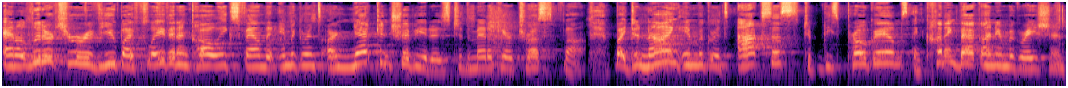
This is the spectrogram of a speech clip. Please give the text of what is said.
and a literature review by Flavin and colleagues found that immigrants are net contributors to the Medicare Trust Fund. By denying immigrants access to these programs and cutting back on immigration,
